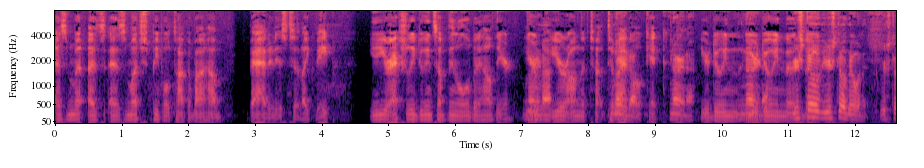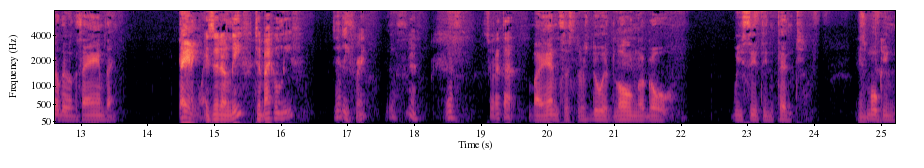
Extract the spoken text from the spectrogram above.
As mu- as as much people talk about how bad it is to like vape, you're actually doing something a little bit healthier. You're you're not. you're on the t- tobacco not. kick. No, you're not. You're doing. No, you're, you're, doing the. You're the- still. You're still doing it. You're still doing the same thing. Anyway. Is it a leaf? Tobacco leaf? It's a leaf, right? Yes. Yeah, Yes. that's what I thought. My ancestors do it long ago. We sit in tent, smoking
